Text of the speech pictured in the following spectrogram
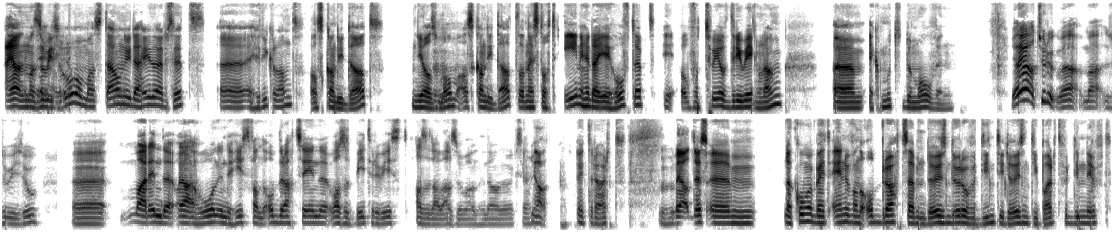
Ah ja, maar sowieso, maar stel nu dat hij daar zit, uh, in Griekenland, als kandidaat, niet als mol, maar als kandidaat, dan is toch het enige dat je in je hoofd hebt, voor twee of drie weken lang, um, ik moet de mol vinden. Ja, ja, tuurlijk, ja, maar sowieso. Uh, maar in de, ja, gewoon in de geest van de opdracht zijnde, was het beter geweest als ze dat wel zo hadden gedaan, wil ik zeggen. Ja, uiteraard. Mhm. Ja, dus um, dan komen we bij het einde van de opdracht. Ze hebben 1000 euro verdiend, die 1000 die Bart verdiend heeft.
